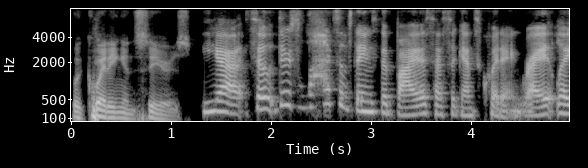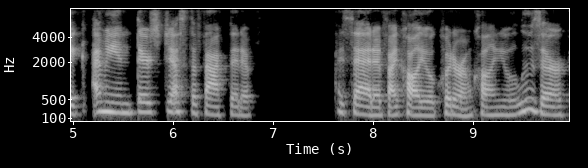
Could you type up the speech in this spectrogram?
with quitting and Sears? Yeah, so there's lots of things that bias us against quitting, right? Like, I mean, there's just the fact that if I said if I call you a quitter, I'm calling you a loser.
